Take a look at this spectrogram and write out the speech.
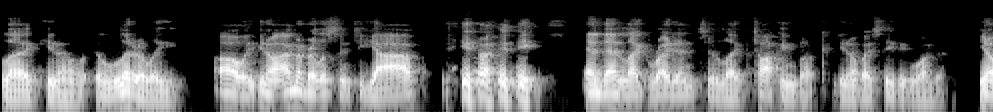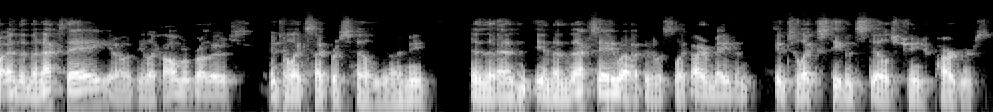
Like you know, literally, oh, you know, I remember listening to Yob. You know what I mean? And then like right into like Talking Book, you know, by Stevie Wonder. You know, and then the next day, you know, it'd be like Allman Brothers into like Cypress Hill. You know what I mean? And then, and then the next day, well, I'd be listening to like Iron Maiden into like Stephen Stills Change Partners.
